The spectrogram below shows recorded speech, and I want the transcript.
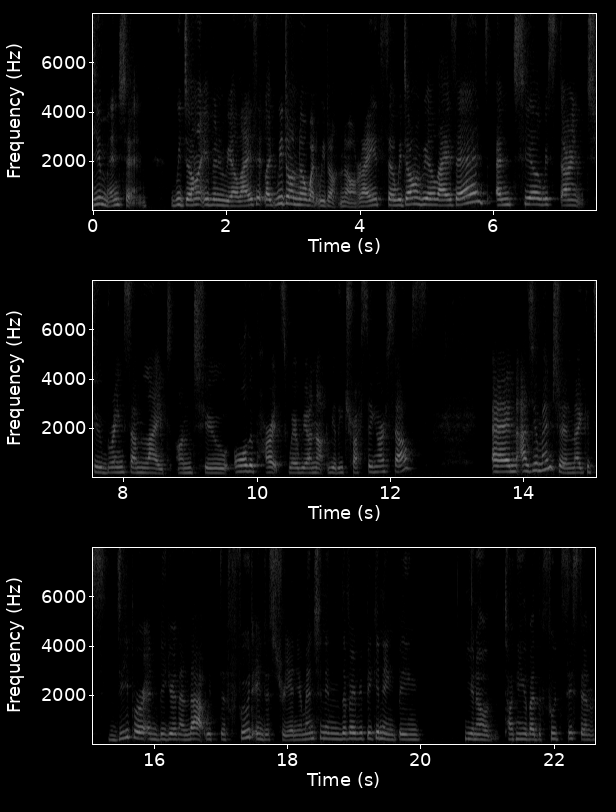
you mentioned, we don't even realize it. Like, we don't know what we don't know, right? So, we don't realize it until we start to bring some light onto all the parts where we are not really trusting ourselves. And as you mentioned, like it's deeper and bigger than that with the food industry. And you mentioned in the very beginning being, you know, talking about the food system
